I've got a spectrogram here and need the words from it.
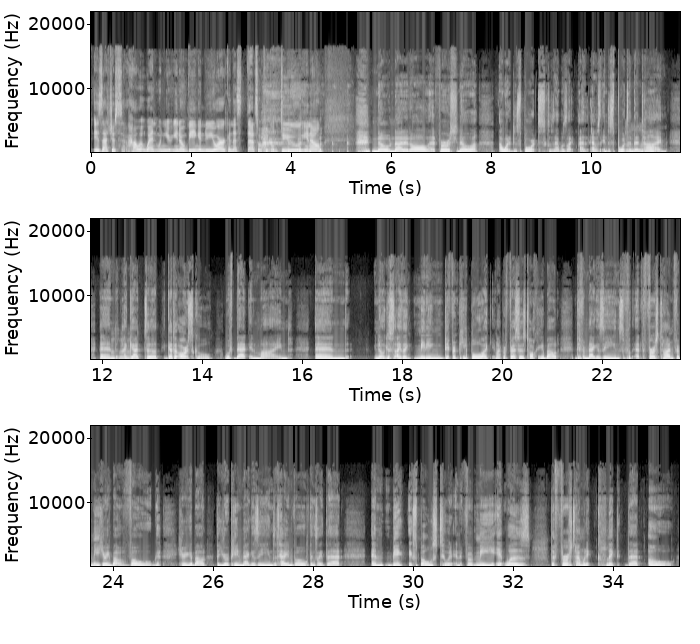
is that just how it went when you're you know being in new york and that's that's what people do you know no, not at all. At first, you know, uh, I wanted to do sports because that was like I, I was into sports mm. at that mm. time, and mm-hmm. I got to got to art school with that in mind, and you know, just I think meeting different people, like my professors talking about different magazines. For, at the first time for me, hearing about Vogue, hearing about the European magazines, Italian Vogue, things like that, and being exposed to it. And for me, it was the first time when it clicked that, oh,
